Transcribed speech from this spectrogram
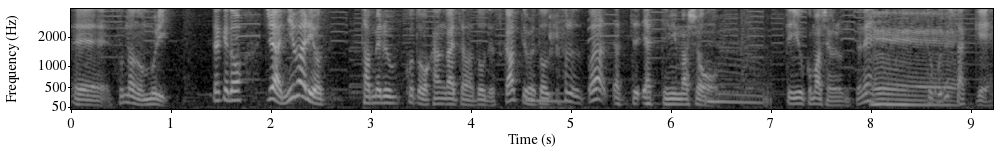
えーそんなの無理。だけどじゃあ2割を貯めることを考えたらどうですかって言われると、それはやってやってみましょうっうん。ていうコマーシャルがあるんですよね、えー。どこでしたっけ？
